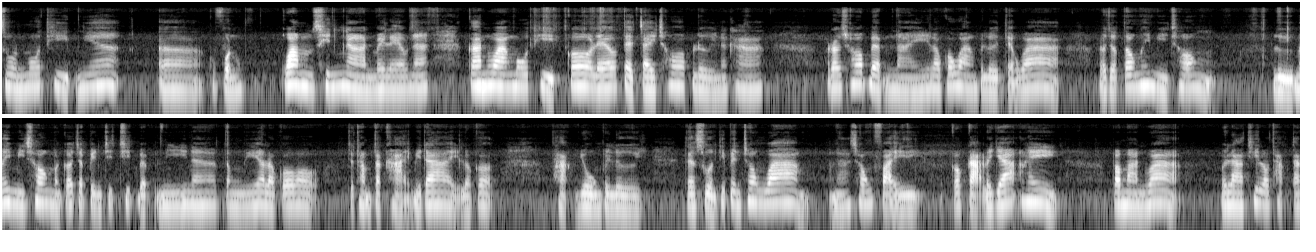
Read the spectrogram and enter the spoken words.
ส่วนโมทีฟเนี้ยกุฝนคว่ำชิ้นงานไว้แล้วนะ การวางโมทีฟก็แล้วแต่ใจชอบเลยนะคะ เราชอบแบบไหนเราก็วางไปเลย แต่ว่าเราจะต้องให้มีช่อง หรือไม่มีช่องมันก็จะเป็นชิดๆแบบนี้นะ ตรงนี้เราก็จะทำตะข่ายไม่ได้ แล้วก็ถักโยงไปเลย แต่ส่วนที่เป็นช่องว่างนะช่องไฟก็กะระยะให้ประมาณว่าเวลาที่เราถักตะ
